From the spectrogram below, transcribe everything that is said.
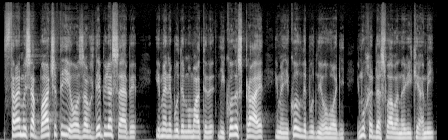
стараємося бачити Його завжди біля себе, і ми не будемо мати ніколи справи, і ми ніколи не будемо голодні. Йому хай буде слава навіки. Амінь.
